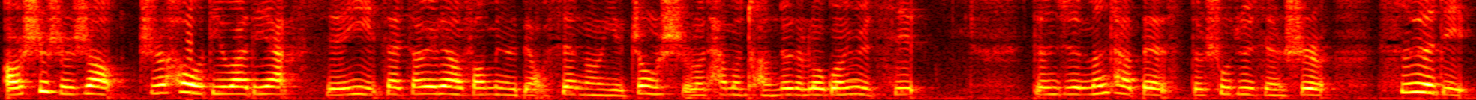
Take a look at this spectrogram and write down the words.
而事实上，之后 DYDX 协议在交易量方面的表现呢，也证实了他们团队的乐观预期。根据 Mentabase 的数据显示，四月底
